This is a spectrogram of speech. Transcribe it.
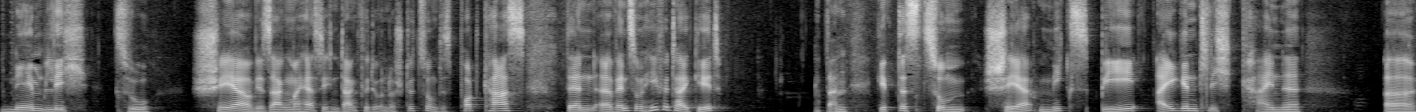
nämlich zu Share. Wir sagen mal herzlichen Dank für die Unterstützung des Podcasts, denn äh, wenn es um Hefeteig geht, dann gibt es zum Share Mix B eigentlich keine äh,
